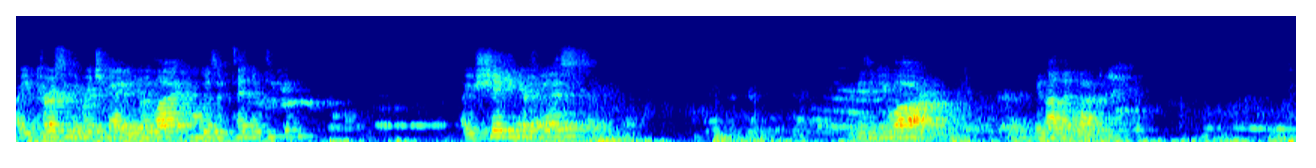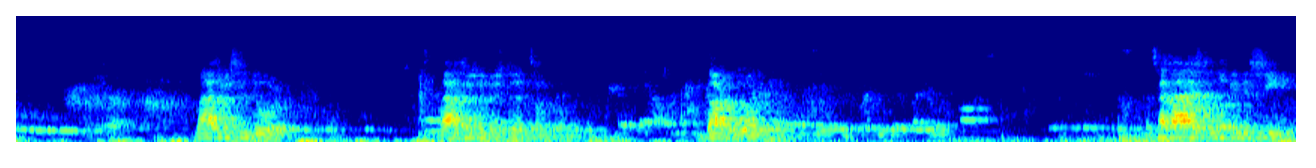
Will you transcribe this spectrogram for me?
Are you cursing the rich man in your life who isn't tending to you? Are you shaking your fist? Because if you are, you're not like Lazarus. Lazarus endured. Lazarus understood something. God rewarded him. Let's have eyes to look and to see.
